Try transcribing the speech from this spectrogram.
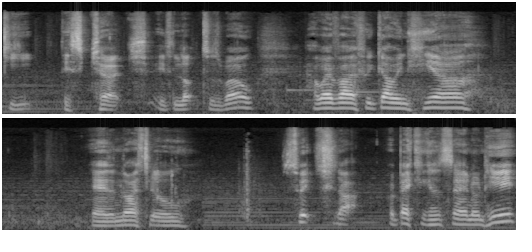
key this church is locked as well. However, if we go in here, there's a nice little switch that Rebecca can stand on here.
